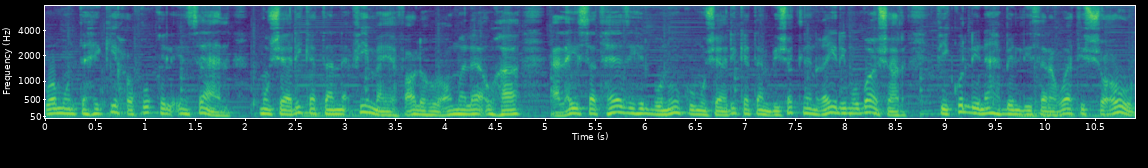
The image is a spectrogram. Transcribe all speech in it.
ومنتهكي حقوق الإنسان مشاركة فيما يفعله عملاؤها؟ أليست هذه البنوك مشاركة بشكل غير مباشر في كل نهب لثروات الشعوب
